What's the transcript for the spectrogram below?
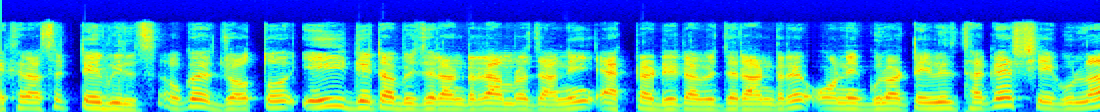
এখানে আছে টেবিলস ওকে যত এই ডেটাবেজের আন্ডারে আমরা জানি, একটা ডেটাবেজের আন্ডারে অনেকগুলো টেবিল থাকে, সেগুলা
